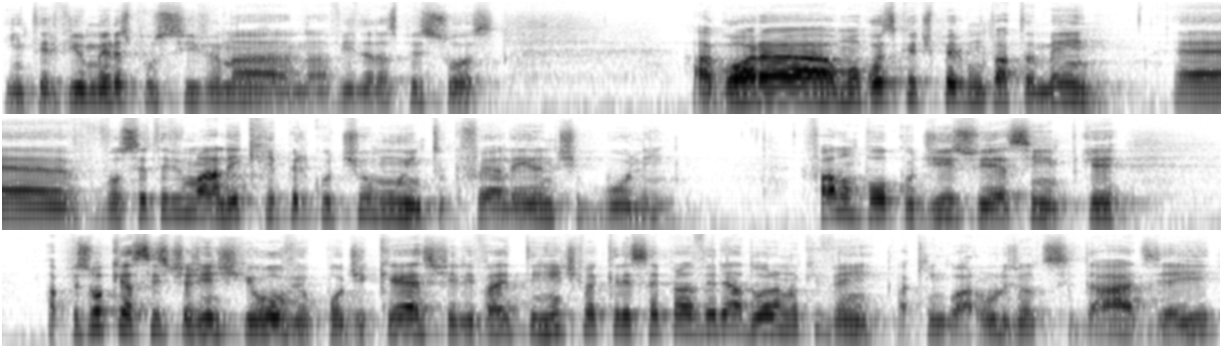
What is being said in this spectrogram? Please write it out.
e intervir o menos possível na, na vida das pessoas. Agora, uma coisa que eu te perguntar também é, você teve uma lei que repercutiu muito, que foi a lei anti-bullying. Fala um pouco disso e assim, porque a pessoa que assiste a gente, que ouve o podcast, ele vai, tem gente que vai querer sair para vereadora no que vem, aqui em Guarulhos, em outras cidades, e aí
